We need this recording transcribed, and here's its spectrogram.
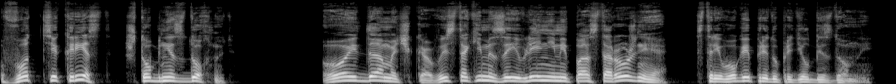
«Вот те крест, чтоб не сдохнуть». «Ой, дамочка, вы с такими заявлениями поосторожнее», с тревогой предупредил бездомный.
